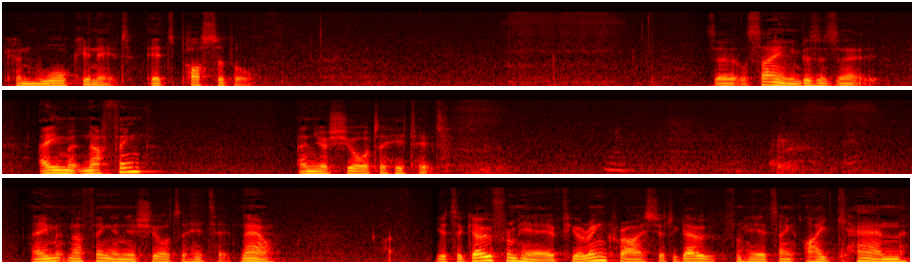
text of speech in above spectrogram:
can walk in it. It's possible. There's a little saying in business? Aim at nothing and you're sure to hit it. Aim at nothing and you're sure to hit it. Now, you're to go from here, if you're in Christ, you're to go from here saying, I can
